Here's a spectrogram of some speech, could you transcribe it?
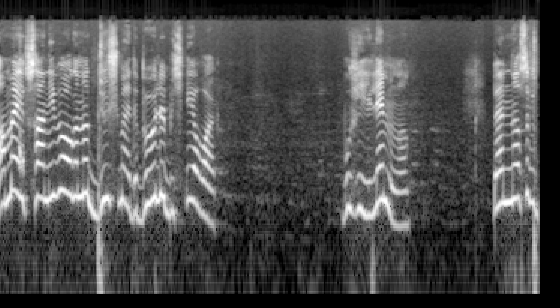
ama efsanevi oranı düşmedi. Böyle bir şey var. Bu hile mi lan? Ben nasıl bir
